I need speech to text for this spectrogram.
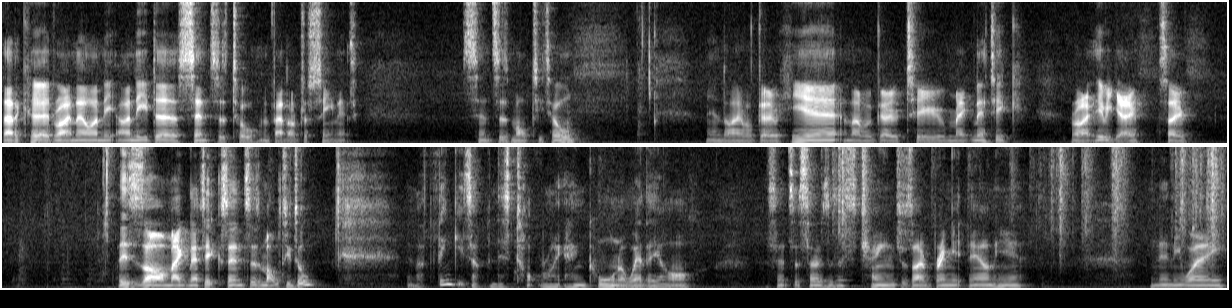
that occurred. Right now I need I need a sensors tool. In fact I've just seen it. Sensors multi-tool. And I will go here and I will go to magnetic. Right, here we go. So this is our magnetic sensors multi-tool. And I think it's up in this top right hand corner where they are sensor. So does this change as I bring it down here in any way?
